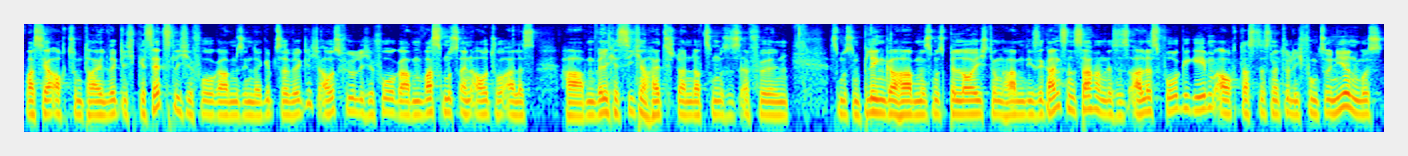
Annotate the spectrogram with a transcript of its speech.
was ja auch zum Teil wirklich gesetzliche Vorgaben sind. Da gibt es ja wirklich ausführliche Vorgaben, was muss ein Auto alles haben, welche Sicherheitsstandards muss es erfüllen. Es muss einen Blinker haben, es muss Beleuchtung haben, diese ganzen Sachen, das ist alles vorgegeben, auch dass das natürlich funktionieren muss.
